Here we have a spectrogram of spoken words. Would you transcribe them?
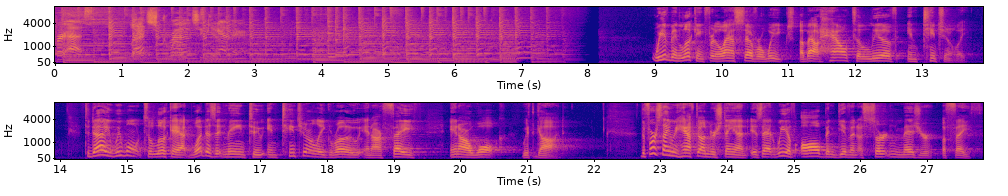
for us. Let's grow together. We have been looking for the last several weeks about how to live intentionally. Today we want to look at what does it mean to intentionally grow in our faith in our walk with God. The first thing we have to understand is that we have all been given a certain measure of faith.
